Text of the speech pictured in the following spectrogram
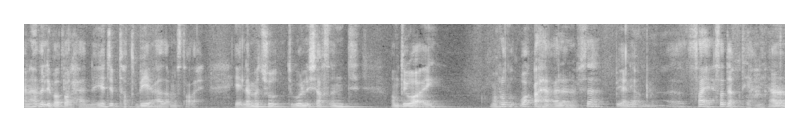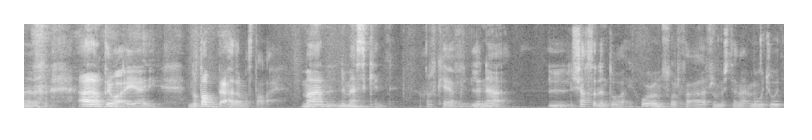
أنا هذا اللي بطرحه إنه يجب تطبيع هذا المصطلح. يعني لما تشو تقول لشخص أنت انطوائي المفروض وقعها على نفسه يعني صحيح صدقت يعني. أنا أنا انطوائي يعني. نطبع هذا المصطلح. ما نمسكن. عارف كيف؟ لأن الشخص الانطوائي هو عنصر فعال في المجتمع موجود.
